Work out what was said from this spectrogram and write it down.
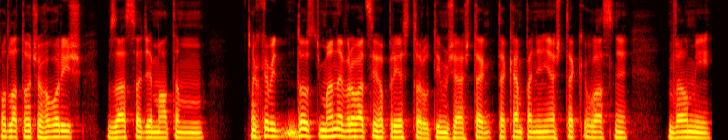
podľa toho, čo hovoríš, v zásade mal tam ako keby dosť manevrovacieho priestoru tým, že až tá, tá kampaň nie až tak vlastne veľmi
